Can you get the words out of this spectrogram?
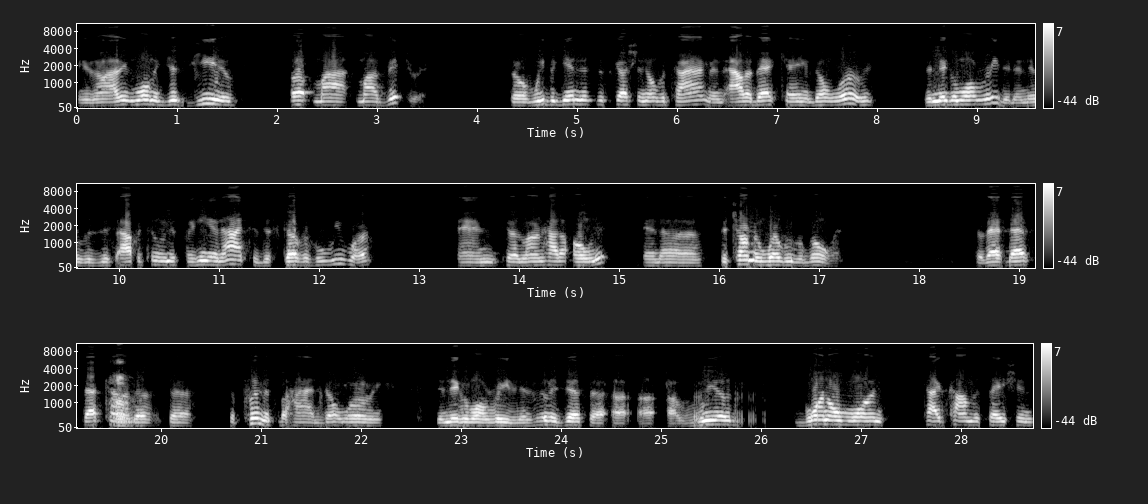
You know, I didn't want to just give up my my victory. So we began this discussion over time, and out of that came, don't worry, the nigga won't read it. And it was this opportunity for he and I to discover who we were and to learn how to own it and uh, determine where we were going. So that that's that's kind of the, the the premise behind Don't Worry, the nigga won't read it. It's really just a a, a, a real one-on-one type conversation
